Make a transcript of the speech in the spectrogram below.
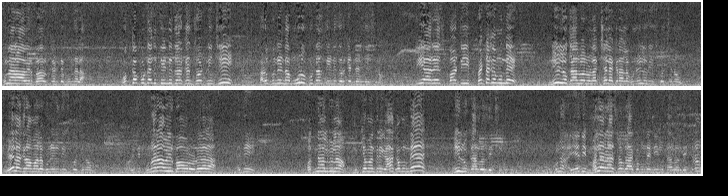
పునరావిర్భావం కంటే ముందల. ఒక్క పూటకు తిండి దొరకని చోటు నుంచి కడుపు నిండా మూడు పూటలు తిండి దొరికేటట్టు చేసినాం. టీఆర్ఎస్ పార్టీ పెట్టక ముందే నీళ్ళు కాలువలు లక్షల ఎకరాలకు నీళ్ళు తీసుకొచ్చినాం. వేల గ్రామాలకు నీళ్ళు తీసుకొచ్చినాం. ఇది పునరావిర్భావం రెండు వేల ఇది పద్నాలుగులో ముఖ్యమంత్రి కాకముందే నీళ్ళు కాలువలు తెచ్చినాం. ఏది మళ్ళా రాష్ట్రం రాకముందే నీళ్ళు కాలువలు తెచ్చినాం.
